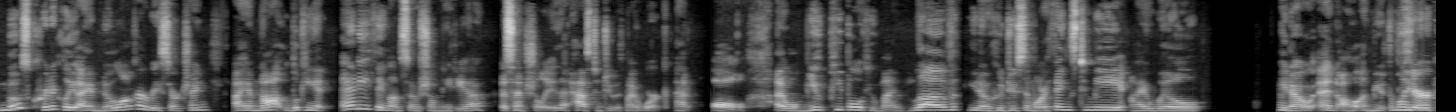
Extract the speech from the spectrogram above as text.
Most critically, I am no longer researching. I am not looking at anything on social media, essentially, that has to do with my work at all. I will mute people whom I love, you know, who do similar things to me. I will you know, and I'll unmute them later.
